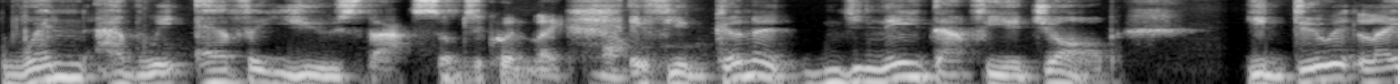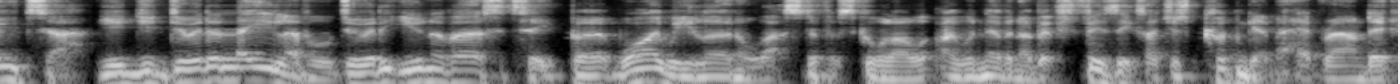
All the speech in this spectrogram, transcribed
when have we ever used that subsequently? No. If you're gonna, you need that for your job. You do it later. You, you do it at A level, do it at university. But why we learn all that stuff at school, I, I would never know. But physics, I just couldn't get my head around it.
